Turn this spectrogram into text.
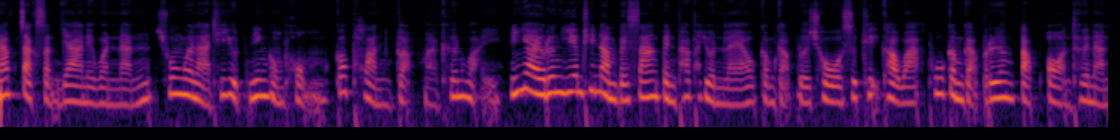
นับจากสัญญาในวันนั้น ช่วงเวลาที่หยุดนิ่งของผม ก็พลันกลับมาเคลื่อนไหว นิยายเรื่องเยี่ยมที่นำไปสร้างเป็นภาพยนตร์แล้วกำกับโดยโชซึคิคาวะ ผู้กำกับเรื่องตับอ่อนเธอนั้น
